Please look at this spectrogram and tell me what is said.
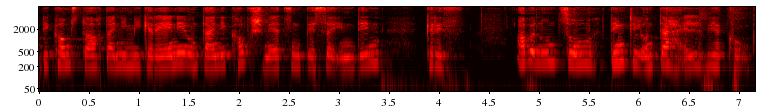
bekommst du auch deine Migräne und deine Kopfschmerzen besser in den Griff. Aber nun zum Dinkel und der Heilwirkung.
